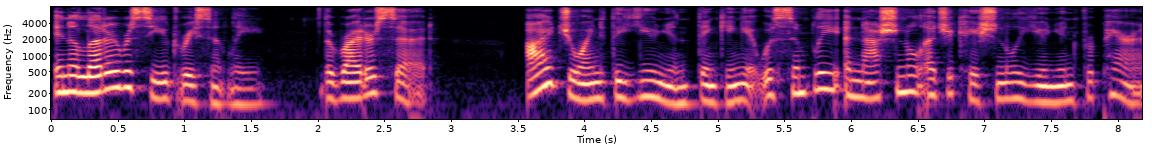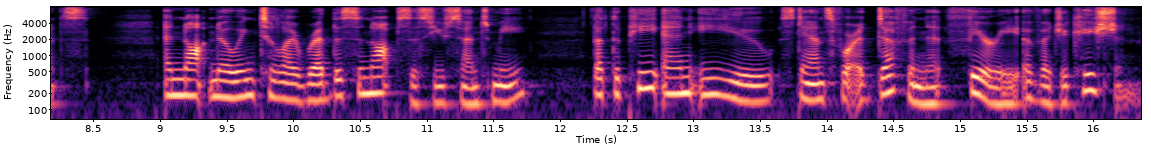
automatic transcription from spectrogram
In a letter received recently, the writer said, I joined the union thinking it was simply a national educational union for parents, and not knowing till I read the synopsis you sent me that the PNEU stands for a definite theory of education.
